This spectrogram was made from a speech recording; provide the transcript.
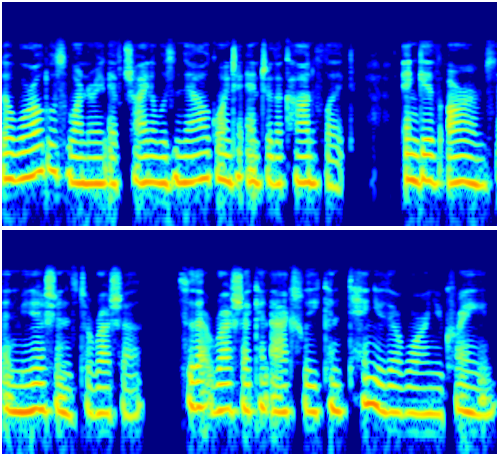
the world was wondering if China was now going to enter the conflict and give arms and munitions to Russia so that Russia can actually continue their war in Ukraine.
